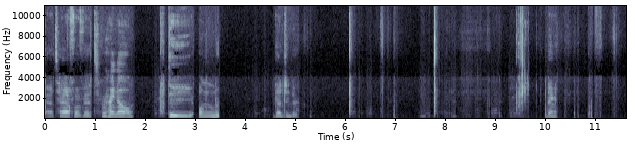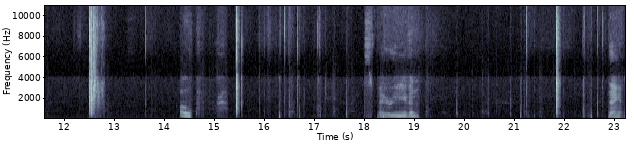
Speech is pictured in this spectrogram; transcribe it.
That's half of it. I know. The under. Got Jinder. Dang it. Oh, crap. It's very even. Dang it.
